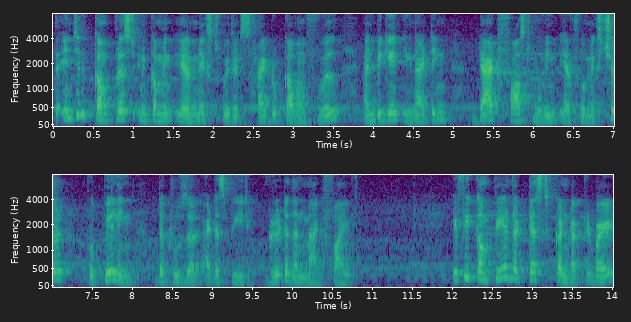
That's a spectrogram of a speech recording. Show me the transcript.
The engine compressed incoming air mixed with its hydrocarbon fuel and began igniting that fast moving airflow mixture propelling the cruiser at a speed greater than Mach 5. If we compare the test conducted by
